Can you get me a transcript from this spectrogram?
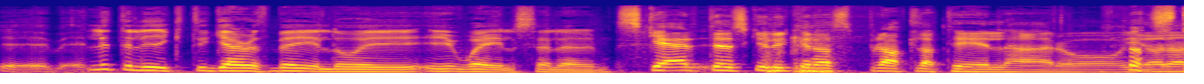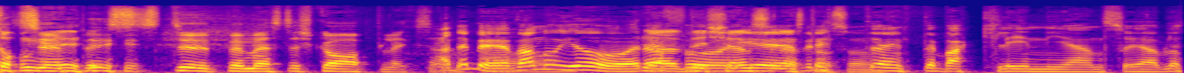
eh, lite likt Gareth Bale då i, i Wales eller Skärter skulle kunna sprattla till här och göra ett super, supermästerskap liksom. Ja det behöver han nog göra ja, för i övrigt är inte backlinjen så jävla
